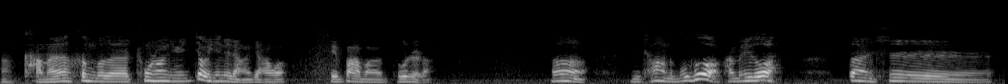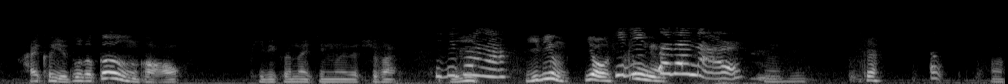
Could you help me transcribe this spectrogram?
啊！卡门恨不得冲上去教训这两个家伙，被爸爸阻止了。嗯，你唱的不错，卡梅利多，但是。还可以做得更好，皮皮克耐心的示范。皮皮克呢？一定要注。皮迪克在哪儿？嗯，这。哦。啊。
